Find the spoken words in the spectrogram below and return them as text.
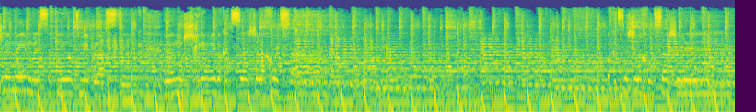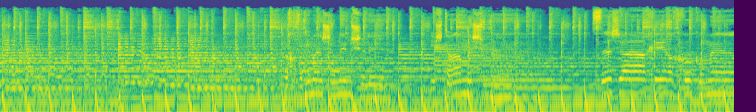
שלמים בשקיות מפלסטיק והם מושכים לי בקצה של החולצה. בקצה של החולצה שלי. לחברים הישנים שלי יש טעם משונה. זה שהיה הכי רחוק אומר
